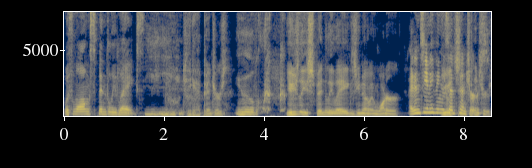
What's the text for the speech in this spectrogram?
with long, spindly legs. Do you think it had pinchers? Usually, spindly legs, you know, in water. I didn't see anything that said see pinchers.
